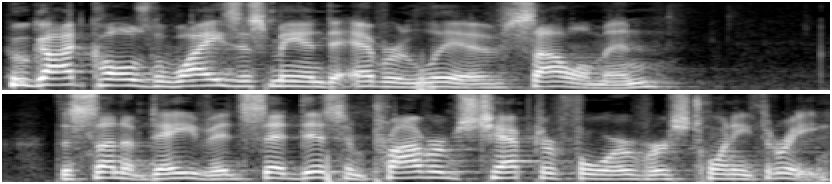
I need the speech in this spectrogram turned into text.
Who God calls the wisest man to ever live, Solomon, the son of David, said this in Proverbs chapter 4, verse 23.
